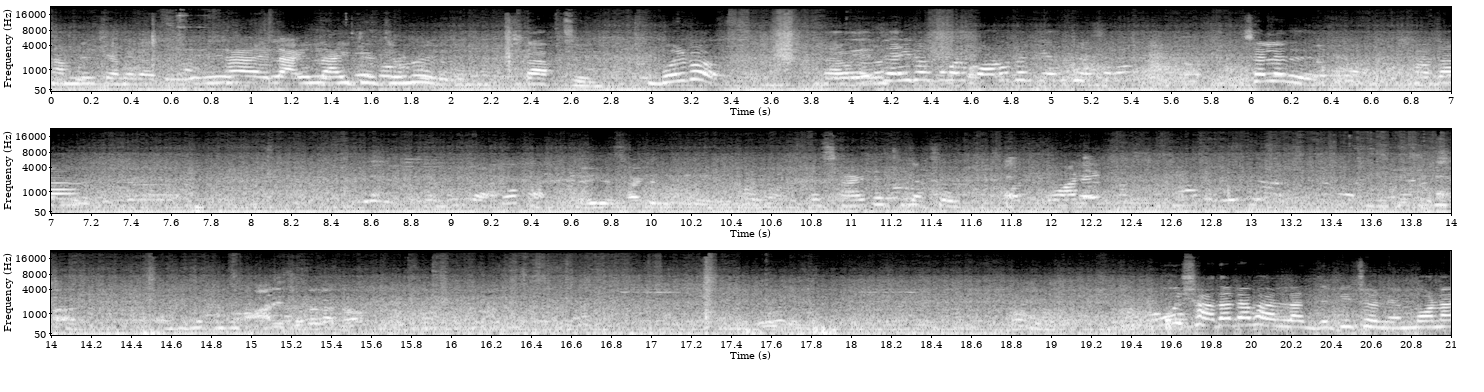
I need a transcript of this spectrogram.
সামনে ক্যামেরা হ্যাঁ লাইটের জন্য এরকম কাঁপছে। বলব? বড়দের না ছেলেদের? সাদা। সাইডে ঠিক আছে অনেক। ওই সাদাটা ভালো লাগছে পিছনে মনা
